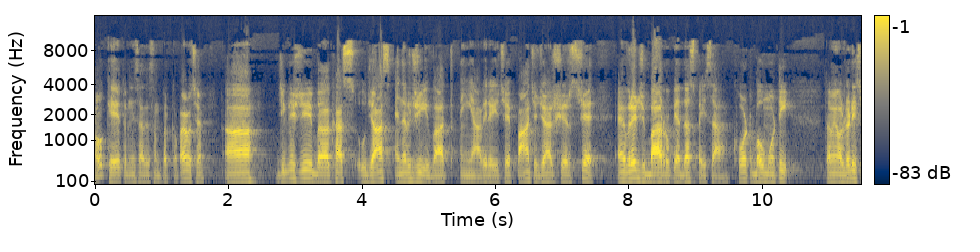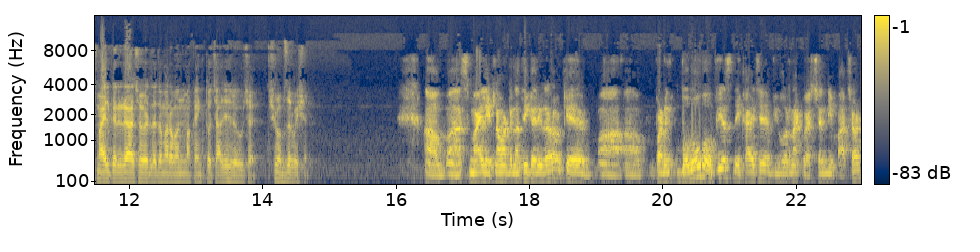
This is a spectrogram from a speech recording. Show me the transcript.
ઓકે, તેમની સાથે સંપર્ક કપાયો છે. જિગ્નેશજી ખાસ ઉજાસ એનર્જી વાત અહીંયા આવી રહી છે. પાંચ હજાર શેર્સ છે. એવરેજ બાર રૂપિયા દસ પૈસા. ખોટ બહુ મોટી. તમે ઓલરેડી સ્માઇલ કરી રહ્યા છો, એટલે તમારા મનમાં કંઈક તો ચાલી જ રહ્યું છે. શું ઓબ્ઝર્વેશન સ્માઇલ એટલા માટે નથી કરી રહ્યો કે પણ બહુ બહુ ઓબ્વિયસ દેખાય છે વ્યુઅરના ક્વેશ્ચનની પાછળ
